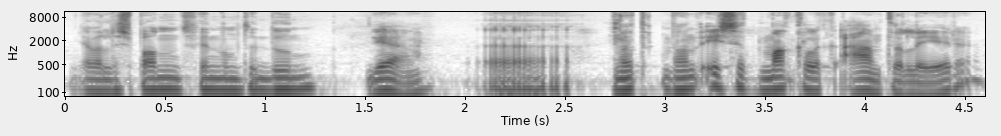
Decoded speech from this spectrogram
wel eens spannend vinden om te doen. Ja. Want, want is het makkelijk aan te leren?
